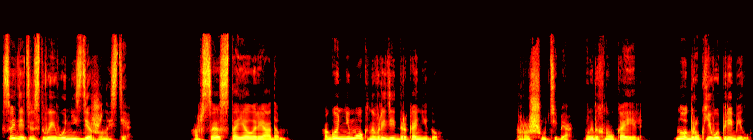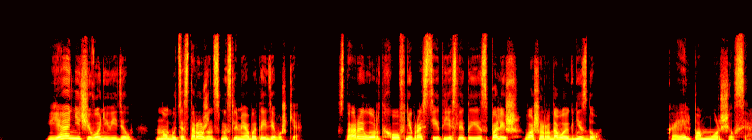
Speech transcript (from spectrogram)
свидетельствуя его несдержанности. Арсес стоял рядом. Огонь не мог навредить дракониду. «Прошу тебя», — выдохнул Каэль. Но друг его перебил. «Я ничего не видел, но будь осторожен с мыслями об этой девушке. Старый лорд Хофф не простит, если ты спалишь ваше родовое гнездо». Каэль поморщился.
